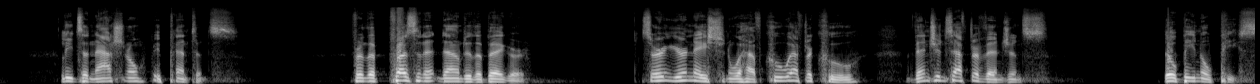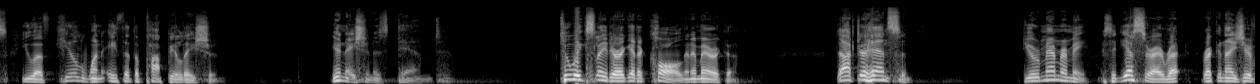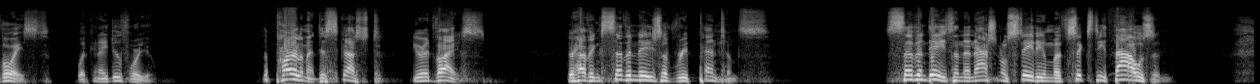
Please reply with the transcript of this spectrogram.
leads a national repentance from the president down to the beggar, sir, your nation will have coup after coup vengeance after vengeance, there'll be no peace. You have killed one eighth of the population. Your nation is damned. Two weeks later, I get a call in America. Dr. Hansen, do you remember me? I said, Yes, sir, I re- recognize your voice. What can I do for you? The parliament discussed your advice. They're having seven days of repentance. Seven days in the national stadium of 60,000.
